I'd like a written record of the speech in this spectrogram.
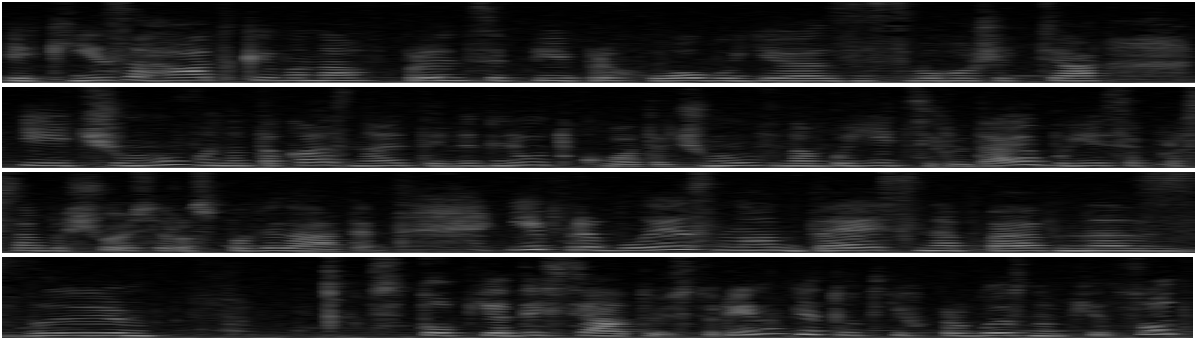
які загадки вона, в принципі, приховує за свого життя, і чому вона така, знаєте, відлюдкувата чому вона боїться людей, боїться про себе щось розповідати. І приблизно десь, напевне, з 150 сторінки, тут їх приблизно 500,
